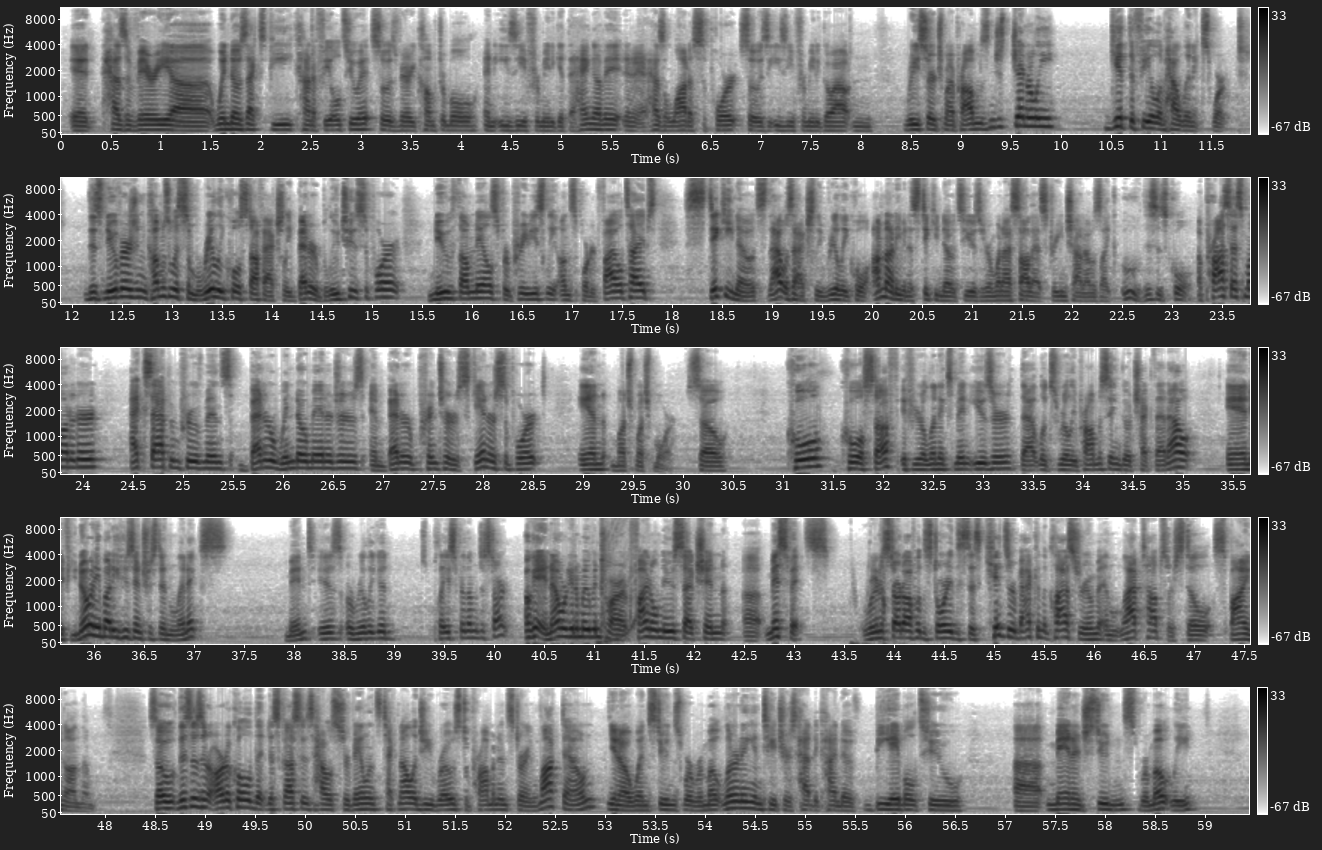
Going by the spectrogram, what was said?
It has a very uh, Windows XP kind of feel to it, so it's very comfortable and easy for me to get the hang of it. And it has a lot of support, so it was easy for me to go out and research my problems and just generally get the feel of how Linux worked. This new version comes with some really cool stuff, actually. Better Bluetooth support, new thumbnails for previously unsupported file types, sticky notes. That was actually really cool. I'm not even a sticky notes user. And when I saw that screenshot, I was like, ooh, this is cool. A process monitor, XApp improvements, better window managers, and better printer scanner support, and much, much more. So cool, cool stuff. If you're a Linux Mint user, that looks really promising. Go check that out. And if you know anybody who's interested in Linux, Mint is a really good place for them to start. Okay, now we're going to move into our final news section uh, Misfits. We're going to start off with a story that says kids are back in the classroom and laptops are still spying on them. So, this is an article that discusses how surveillance technology rose to prominence during lockdown, you know, when students were remote learning and teachers had to kind of be able to uh, manage students remotely.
